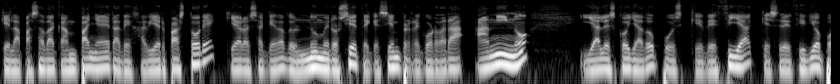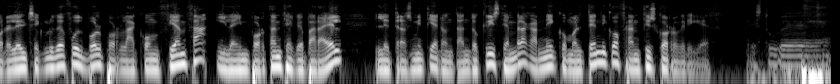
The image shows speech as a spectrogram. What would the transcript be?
que la pasada campaña era de Javier Pastore, que ahora se ha quedado el número 7, que siempre recordará a Nino y Alex Collado pues que decía que se decidió por el Elche Club de Fútbol por la confianza y la importancia que para él le transmitieron tanto Cristian Bragarni como el técnico Francisco Rodríguez. Estuve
